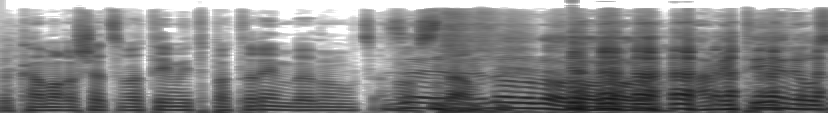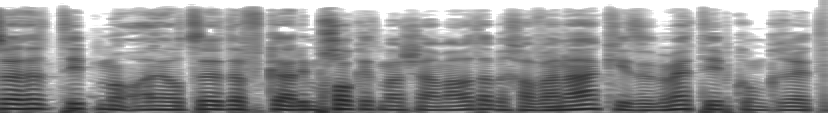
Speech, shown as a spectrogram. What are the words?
וכמה ראשי צוותים מתפטרים בממוצע? לא, זה... סתם. לא, לא, לא, לא, לא, לא. אמיתי, אני רוצה לתת טיפ, אני רוצה דווקא למחוק את מה שאמרת בכוונה, כי זה באמת טיפ קונקרטי.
